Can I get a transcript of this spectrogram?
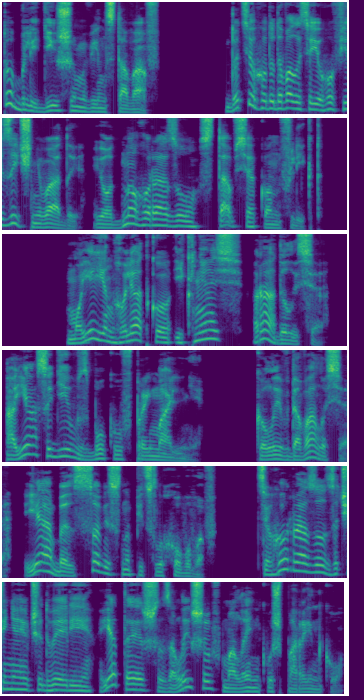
то блідішим він ставав. До цього додавалися його фізичні вади, і одного разу стався конфлікт. Моє янголятко і князь радилися, а я сидів збоку в приймальні. Коли вдавалося, я безсовісно підслуховував. Цього разу, зачиняючи двері, я теж залишив маленьку шпаринку.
